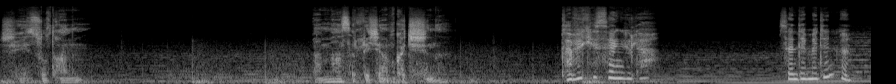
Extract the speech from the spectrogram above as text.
Şey sultanım... Ben mi hazırlayacağım kaçışını? Tabii ki Sengül'a. Sen demedin mi?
